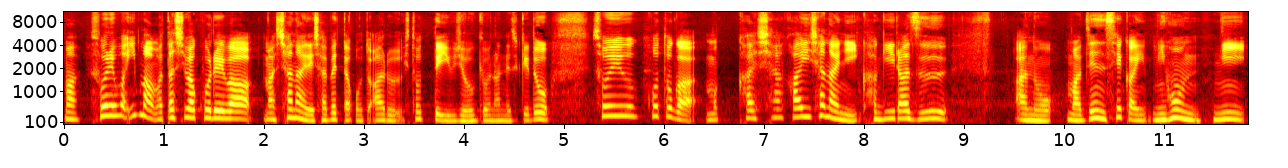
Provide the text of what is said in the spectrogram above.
まあ、それは今私はこれは、まあ、社内で喋ったことある人っていう状況なんですけど、そういうことが、まあ、会社、会社内に限らず、あの、まあ、全世界、日本に、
